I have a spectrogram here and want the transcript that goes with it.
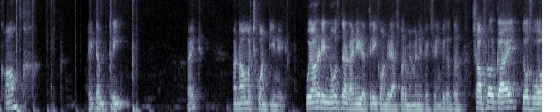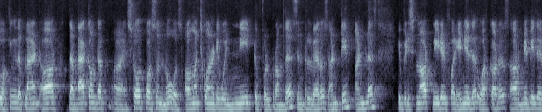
comp item 3, right? And how much quantity you need. We already knows that I need a three quantity as per my manufacturing because the shop floor guy, those who are working in the plant or the back counter uh, store person knows how much quantity we need to pull from the central warehouse until unless if it is not needed for any other work orders or maybe the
